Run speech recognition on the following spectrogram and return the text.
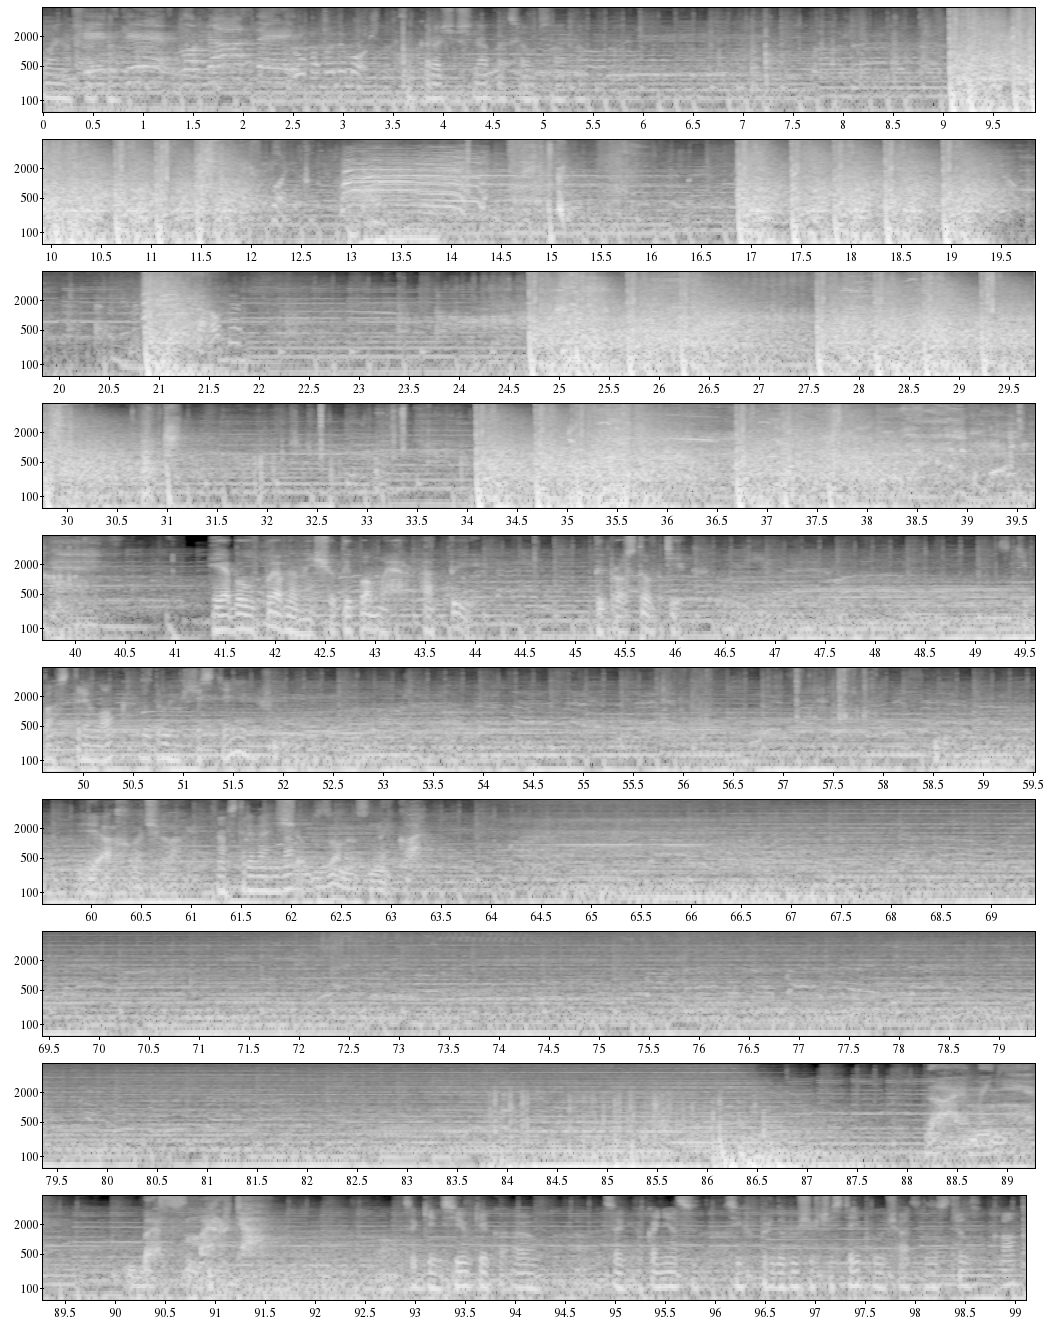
понял, що це. кіць, блокастий! Групами не можна. Це, коротше, шляпа ця усата. Я був впевнений, що ти помер, а ти. Ти просто втік. Типа стрілок з других частей. що? Я хочу, А, стріляє, да? зона зникла. Це кінцівки, це конець цих предыдущих частей, получается, за стрілка.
